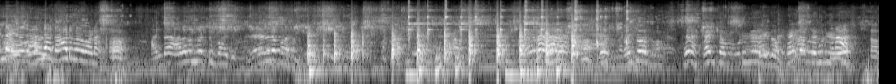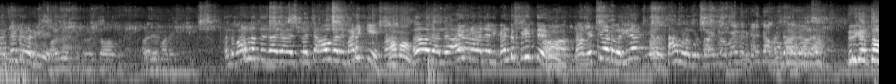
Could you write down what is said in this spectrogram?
இல்ல எனக்கு அந்த நாடுலாம் வேணாம். அந்த அதுல மட்டும் பாதி? கொடுத்தனா. அந்த லட்சம் ஆவுகளை மடக்கி. அதாவது அந்த ஆயுர்வேதாலி கண்டுபிடித்து நான் வெற்றியோடு வருகிறேன். எனக்கு தாமலம் கொடுத்தாங்க திரிகத்தா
